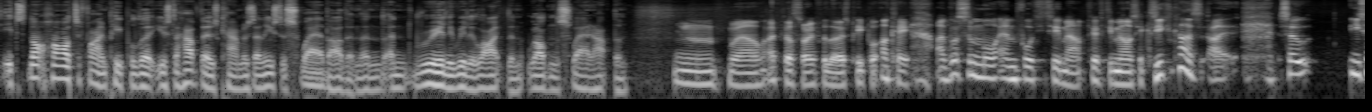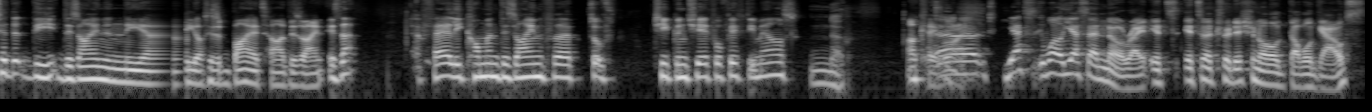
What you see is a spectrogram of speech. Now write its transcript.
it's not hard to find people that used to have those cameras and used to swear by them and, and really, really like them rather than swear at them. Well, I feel sorry for those people. Okay, I've got some more M42 mount 50 mils here because you can kind of. I, so you said that the design in the uh, Helios is a Biotar design. Is that a fairly common design for sort of cheap and cheerful 50 mils? No. Okay, all right. Uh, yes, well, yes and no, right? It's it's a traditional double Gauss,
